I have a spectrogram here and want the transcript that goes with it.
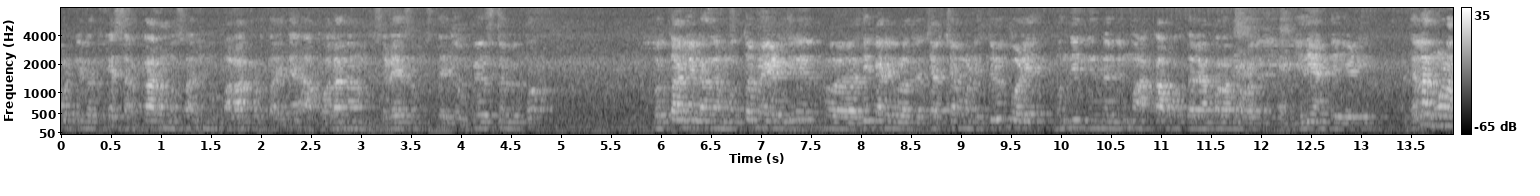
ಪಟ್ಟಿರೋದಕ್ಕೆ ಸರ್ಕಾರನೂ ಸಹ ನಿಮ್ಗೆ ಫಲ ಕೊಡ್ತಾ ಇದೆ. ಆ ಫಲನ ನಮ್ಮ ಸ್ಥಳೀಯ ಸಂಸ್ಥೆಯಿಂದ ಉಪಯೋಗಿಸ್ಕೊಬೇಕು ಗೊತ್ತಾಗಲಿಲ್ಲ ಅಂದರೆ ಮತ್ತೊಮ್ಮೆ ಹೇಳ್ತೀನಿ. ಅಧಿಕಾರಿಗಳ ಹತ್ರ ಚರ್ಚೆ ಮಾಡಿ ತಿಳ್ಕೊಳ್ಳಿ. ಮುಂದಿನ ದಿನ ನಿಮ್ಮ ಅಕ್ಕಪಕ್ಕ ವ್ಯಾಪಾರ ಮಾಡೋದು ಇದೆ ಅಂತ ಹೇಳಿ. ಅದೆಲ್ಲ ನೋಡೋಣ.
